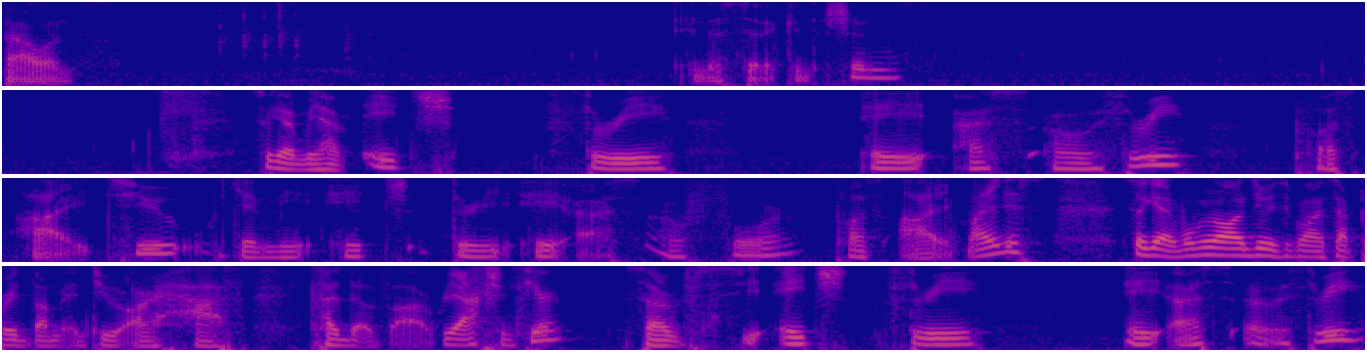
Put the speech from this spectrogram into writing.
Balance in acidic conditions. So again, we have H3ASO3 plus I2 would give me H3ASO4 plus I minus. So again, what we want to do is we want to separate them into our half kind of uh, reactions here. So I have H3ASO3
